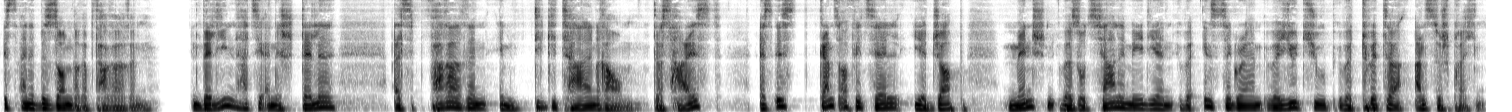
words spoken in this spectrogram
ist eine besondere Pfarrerin. In Berlin hat sie eine Stelle, als Pfarrerin im digitalen Raum. Das heißt, es ist ganz offiziell ihr Job, Menschen über soziale Medien, über Instagram, über YouTube, über Twitter anzusprechen.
